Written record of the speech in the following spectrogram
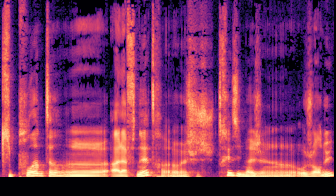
qui pointe hein, euh, à la fenêtre. Euh, je suis très imagé hein, aujourd'hui.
